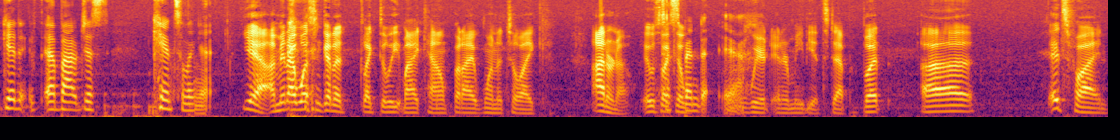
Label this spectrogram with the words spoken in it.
getting about just canceling it. Yeah, I mean, I wasn't gonna like delete my account, but I wanted to like, I don't know. It was like Suspend a it, yeah. weird intermediate step, but uh, it's fine.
